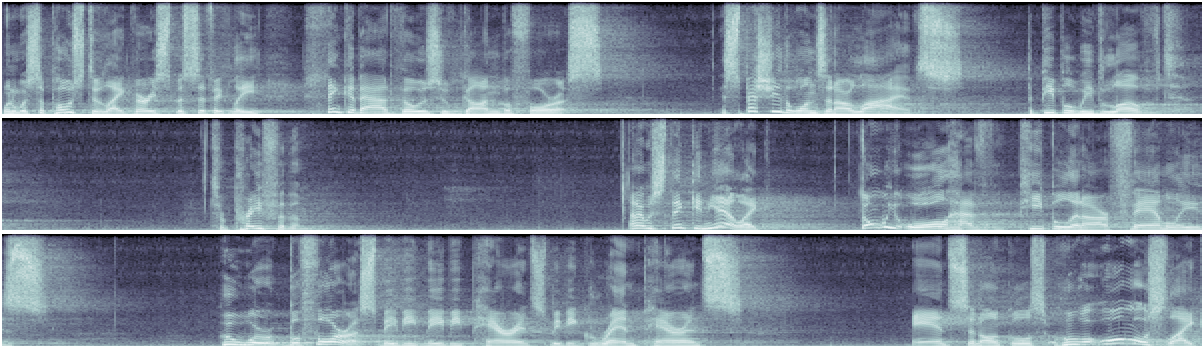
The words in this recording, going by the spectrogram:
when we're supposed to, like, very specifically think about those who've gone before us, especially the ones in our lives, the people we've loved, to pray for them. And I was thinking, yeah, like, don't we all have people in our families who were before us? Maybe, maybe parents, maybe grandparents, aunts and uncles, who are almost like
